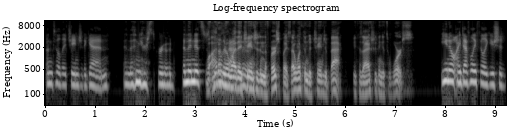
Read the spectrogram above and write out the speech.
until they change it again, and then you're screwed. And then it's just Well, I don't know why they move. changed it in the first place. I want them to change it back because I actually think it's worse. You know, I definitely feel like you should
